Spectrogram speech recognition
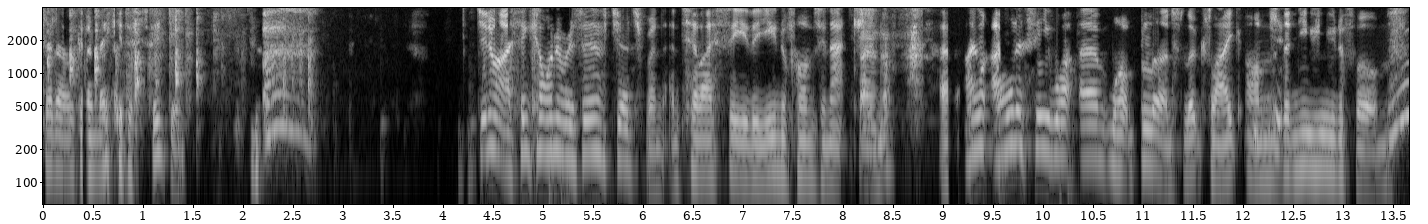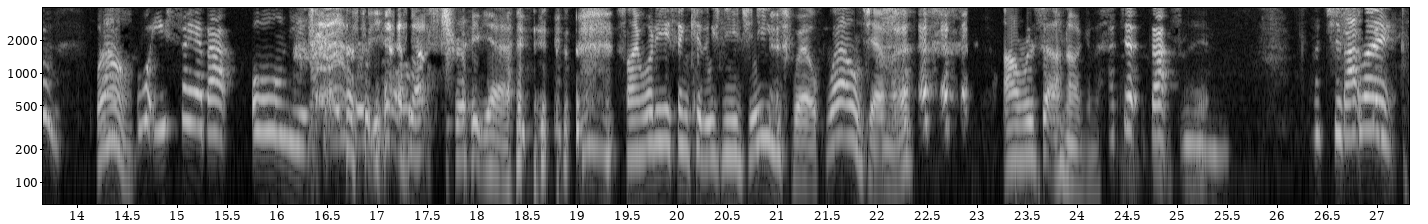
said I was going to make a decision. Do you know what? I think I want to reserve judgment until I see the uniforms in action. Fair enough. Uh, I, I want to see what um, what blood looks like on the new uniforms. Ooh, Well, that's what you say about all new that's, yeah, that's true. Yeah, it's like, what do you think of these new jeans, Will? Well, Gemma, I'll reserve. I'm not going to I say. don't, that's mm, Just that's a- like,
